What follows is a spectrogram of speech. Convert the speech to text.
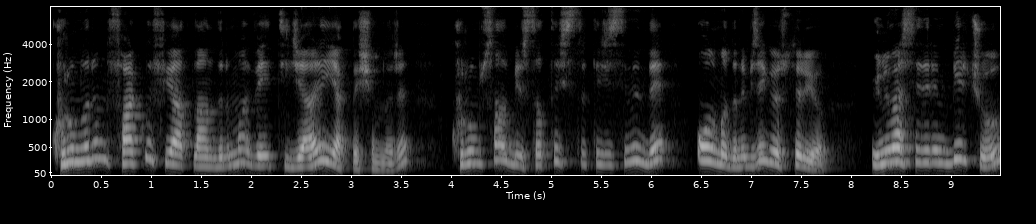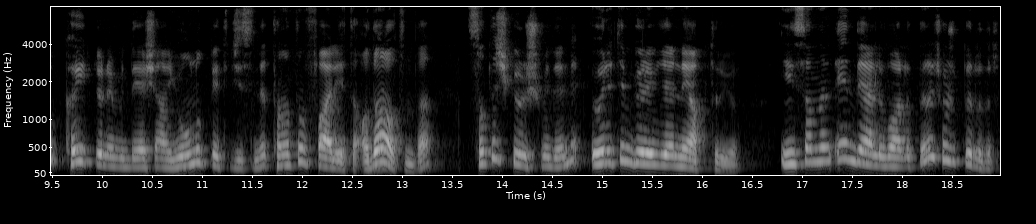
Kurumların farklı fiyatlandırma ve ticari yaklaşımları kurumsal bir satış stratejisinin de olmadığını bize gösteriyor. Üniversitelerin birçoğu kayıt döneminde yaşanan yoğunluk neticesinde tanıtım faaliyeti adı altında satış görüşmelerini öğretim görevlilerine yaptırıyor. İnsanların en değerli varlıkları çocuklarıdır.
